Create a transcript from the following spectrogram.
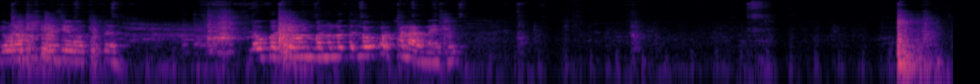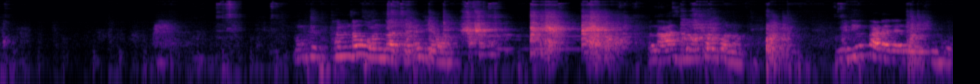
एवढ्या उशिरा जेवत तर लवकर जेवण बनवलं तर लवकर खाणार नाही तर. मग ते थंड होऊन जातं ना जेवण. पण आज लवकर बनवते. व्हिडिओ काढायला लय उशीर होत.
